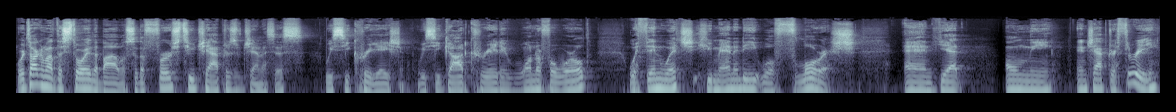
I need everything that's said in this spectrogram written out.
We're talking about the story of the Bible. So, the first two chapters of Genesis, we see creation. We see God create a wonderful world within which humanity will flourish. And yet, only in chapter three,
